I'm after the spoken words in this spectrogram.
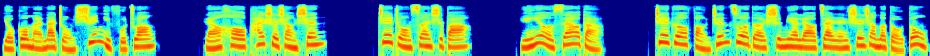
有购买那种虚拟服装，然后拍摄上身，这种算是吧？云友 Zelda，这个仿真做的是面料在人身上的抖动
